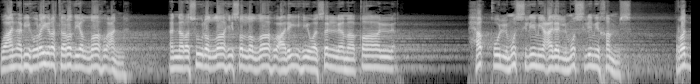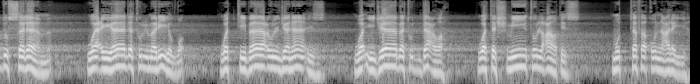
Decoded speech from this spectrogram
وعن أبي هريرة رضي الله عنه أن رسول الله صلى الله عليه وسلم قال حق المسلم على المسلم خمس رد السلام وعيادة المريض. واتباع الجنائز وإجابة الدعوة وتشميت العاطس متفق عليه.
